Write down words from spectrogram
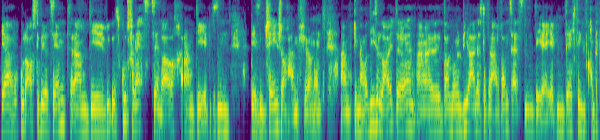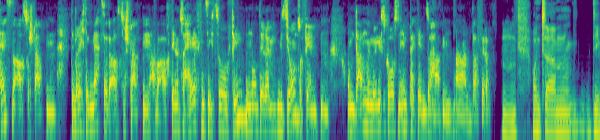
ja gut ausgebildet sind, ähm, die gut vernetzt sind auch, ähm, die eben diesen diesen Change auch anführen. Und ähm, genau diese Leute, äh, da wollen wir alles dafür ansetzen, die eben die richtigen Kompetenzen auszustatten, dem richtigen Netzwerk auszustatten, aber auch denen zu helfen, sich zu finden und ihre Mission zu finden, um dann einen möglichst großen Impact eben zu haben äh, dafür. Mhm. Und ähm, die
